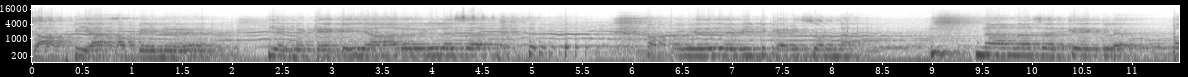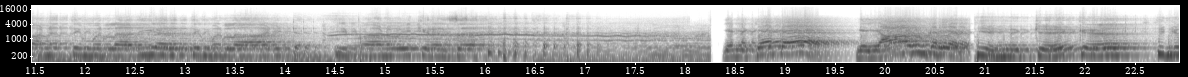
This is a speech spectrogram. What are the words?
சாப்பிட்டியா அப்படின்னு? என்ன கேட்க யாரும் இல்லை சார். அப்பவே என் வீட்டுக்காரி சொன்னா. நான் தான் சார் கேட்கல பண திமிரில் அதிகார திமிரில் ஆடிட்டேன். இப்போ அனுபவிக்கிறேன் சார். என்ன கேட்க இங்க யாரும் கிடையாது. என்ன கேட்க இங்க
